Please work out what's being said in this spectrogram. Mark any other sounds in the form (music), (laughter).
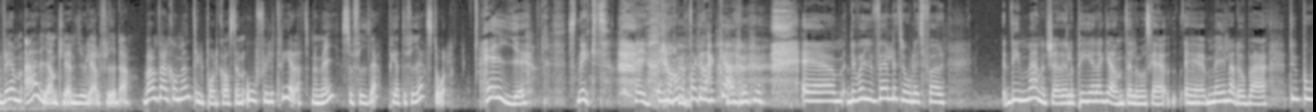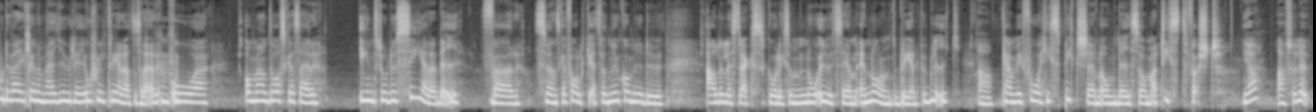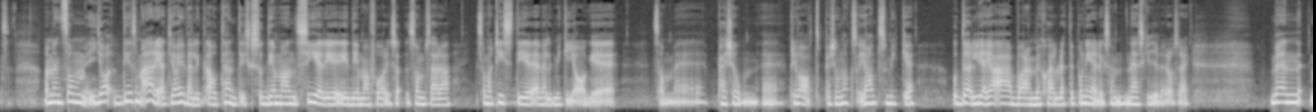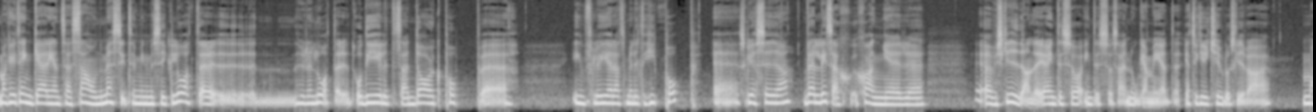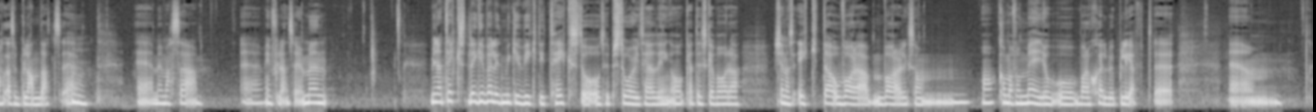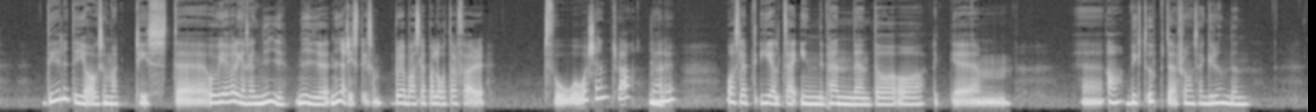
Vem är egentligen Julia Alfrida? Varmt välkommen till podcasten Ofiltrerat med mig, Sofia Peterfia Ståhl. Hej! Snyggt! Hej! (laughs) Ja, men tackar, tackar. Ehm, det var ju väldigt roligt för din manager eller PR-agent eller vad ska jag eh, Mm. mejlade och bara du borde verkligen ha med Julia i Ofiltrerat och sådär. (laughs) och Om man då ska så här, introducera dig för mm. svenska folket. För nu kommer ju du alldeles strax gå liksom nå ut till en enormt bred publik. Ja. Kan vi få hisspitchen om dig som artist först? Ja, absolut. Men som jag, det som är är att jag är väldigt autentisk. Så det man ser är, är det man får. Som, så här, som artist det är väldigt mycket jag eh, som eh, person. Eh, privat person också. Jag har inte så mycket att dölja. Jag är bara mig själv rätt upp och ner liksom, när jag skriver och sådär. Men man kan ju tänka rent så här soundmässigt hur min musik låter. Eh, hur den låter. Och det är lite så dark pop. Eh, influerat med lite hiphop. Eh, skulle jag säga. Väldigt så här genre eh, överskridande. Jag är inte så, inte så, så noga med. Jag tycker det är kul att skriva alltså blandat. Eh, mm. Eh, med massa eh, influenser. Men mina text lägger väldigt mycket vikt i text och, och, typ storytelling och att det ska vara kännas äkta och vara, vara liksom, ja, komma från mig och, och vara självupplevt. Eh, eh, det är lite jag som artist. Eh, och jag är väldigt ganska ny, ny, ny artist. Liksom. Började bara släppa låtar för två år sedan tror jag. Det är mm. nu. Och har släppt helt så independent och, och ähm, äh, ja, byggt upp det från så grunden.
